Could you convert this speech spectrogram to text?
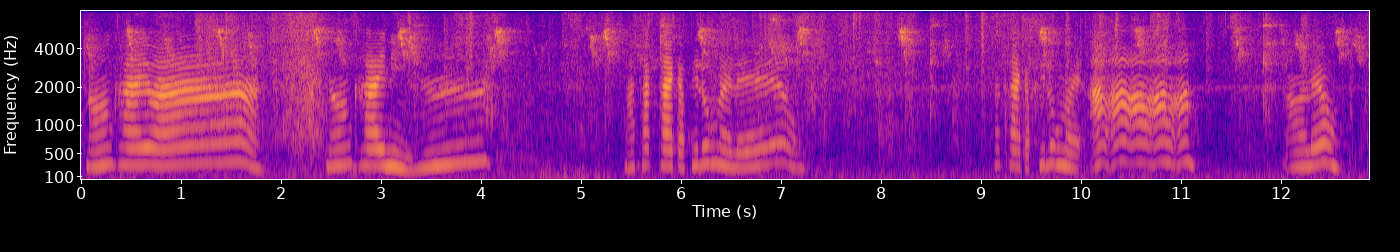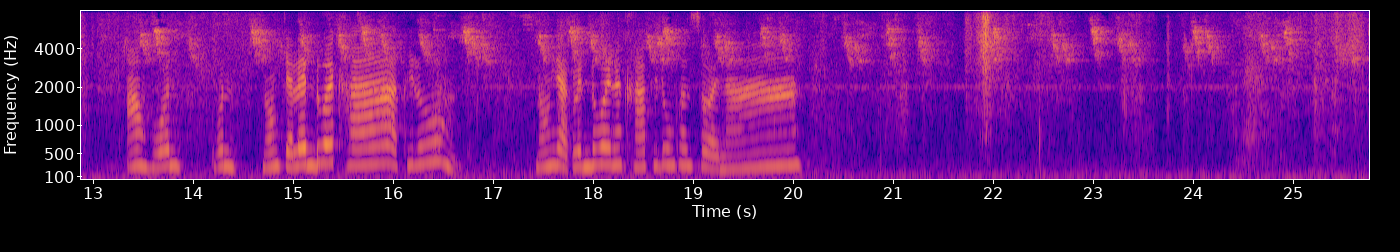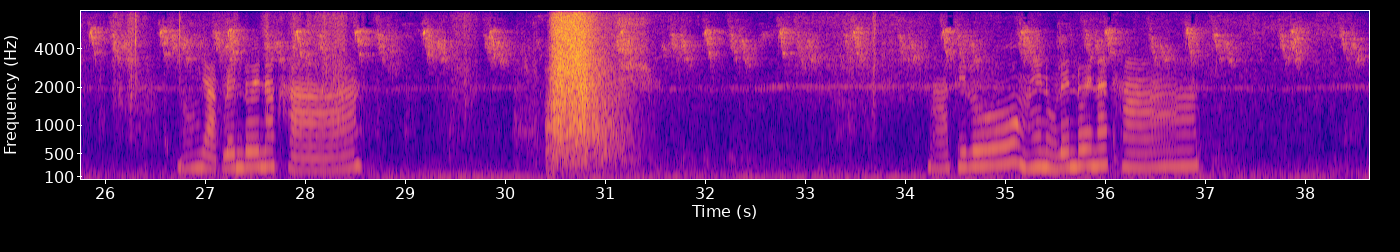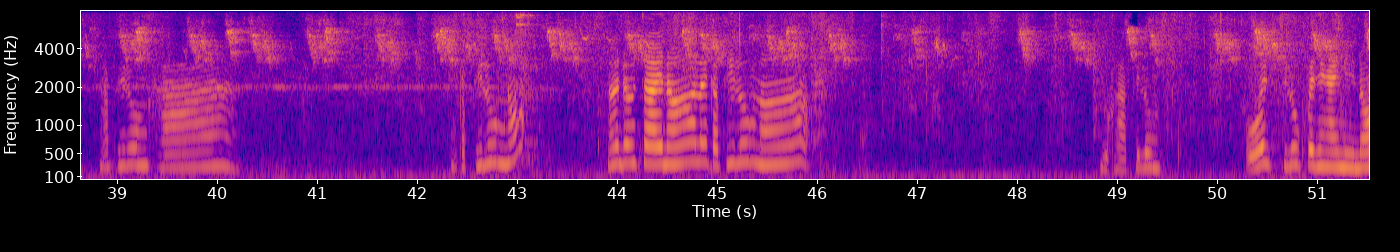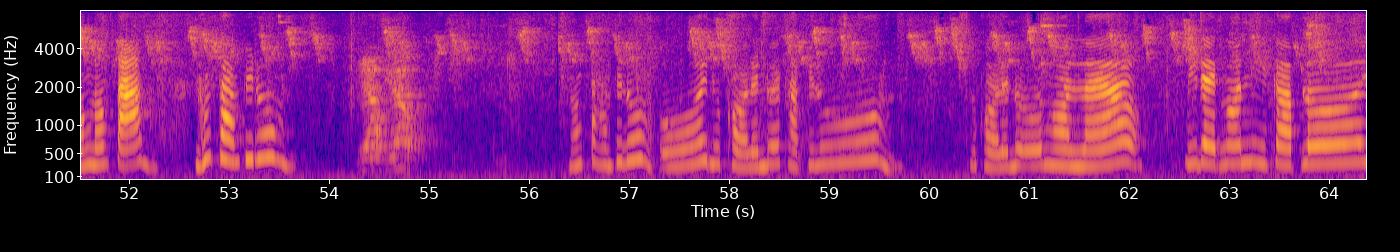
น้องใครวะ น้องใครนี่ฮะมาทักทายกับพี่ลุงหน่อยเร็ว ทักทายกับพี่ลุงหน่อยเอาเอาเอาเอาเอาเอาเร็ว เอาวนวนน้องจะเล่นด้วยค่ะ พี่ลุง น้องอยากเล่นด้วยนะคะ พี่ลุงคนสวยนะ น้องอยากเล่นด้วยนะคะมาพี่ลุงให้หนูเล่นด้วยนะคะมาพี่ลุงค่ะกับพี่ลุงเนาะเนาะดวงใจเนาะเล่นกับพี่ลุงเนาะ ดูค่ะพี่ลุง โอ้ยพี่ลุงเป็นยังไงนี่น้องน้องตาม น้องตามพี่ลุงแก้วแก้วน้องตามพี่ลุง โอ้ยหนูขอเล่นด้วยค่ะพี่ลุง หนูขอเล่นด้วยโอ้ยงอนแล้ว มีเด็กงอนหนีกลับเลย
